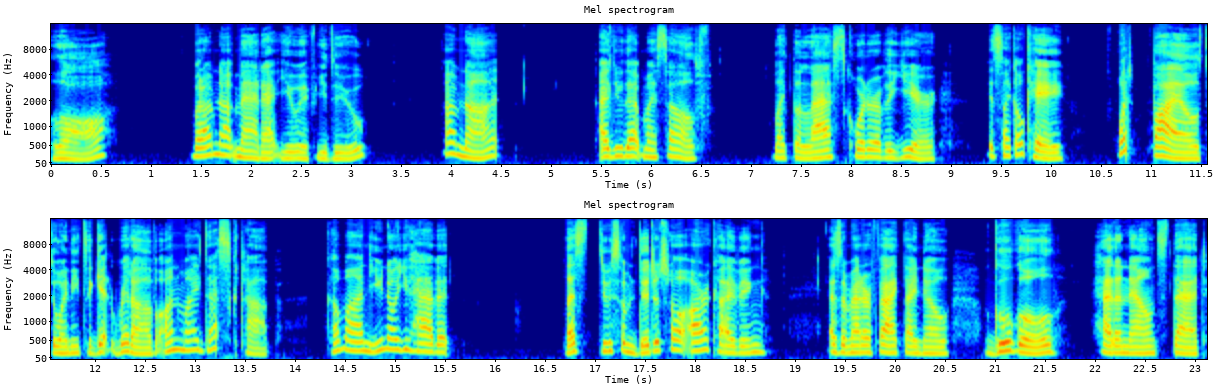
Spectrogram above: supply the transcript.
law. But I'm not mad at you if you do. I'm not. I do that myself. Like the last quarter of the year, it's like, okay, what files do I need to get rid of on my desktop? Come on, you know you have it. Let's do some digital archiving. As a matter of fact, I know Google had announced that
